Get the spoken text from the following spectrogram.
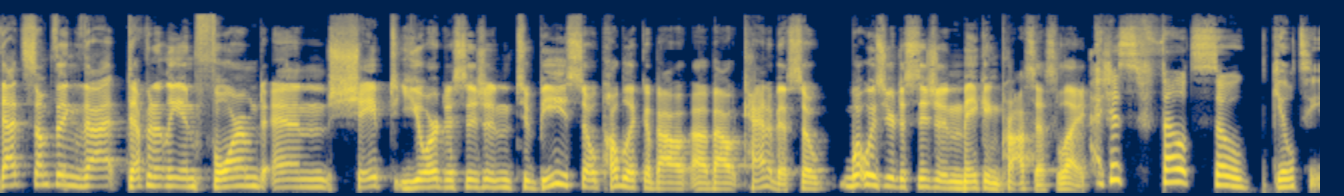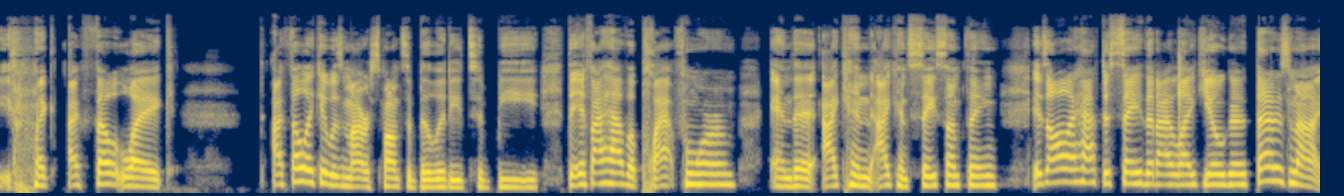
that's something that definitely informed and shaped your decision to be so public about about cannabis. So, what was your decision making process like? I just felt so guilty. Like I felt like I felt like it was my responsibility to be that if I have a platform and that I can I can say something, is all I have to say that I like yoga? That is not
